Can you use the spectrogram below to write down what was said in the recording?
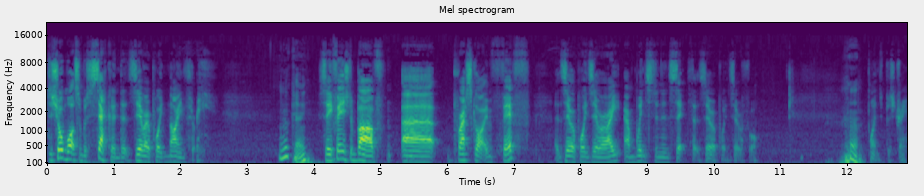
Deshaun Watson was second at 0.93. Okay. So he finished above uh, Prescott in fifth at 0.08 and Winston in sixth at 0.04 Huh. points per stream.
